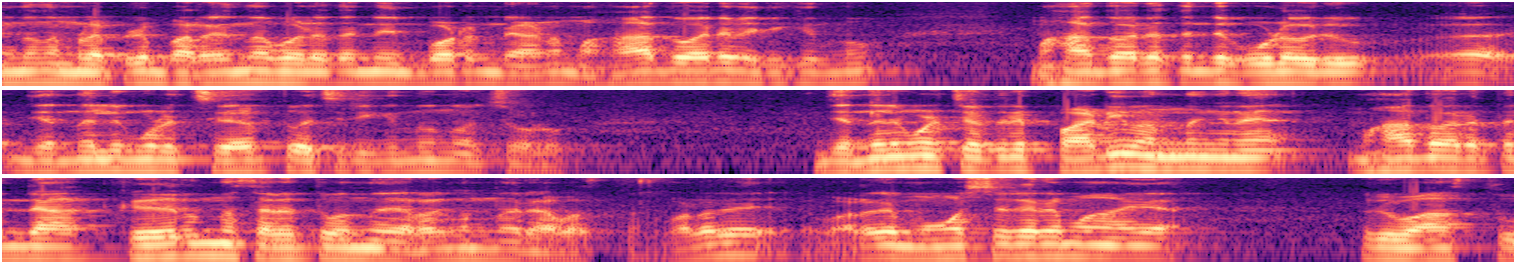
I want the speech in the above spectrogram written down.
എന്ന് നമ്മളെപ്പോഴും പറയുന്ന പോലെ തന്നെ ഇമ്പോർട്ടന്റ് ആണ്. മഹാദ്വാരം ഇരിക്കുന്നു. മഹാദ്വാരത്തിന്റെ കൂടെ ഒരു ജനലും കൂടെ ചേർത്ത് വെച്ചിരിക്കുന്നു എന്ന് വെച്ചോളൂ. ജനലും കൂടെ ചേർത്തിട്ട് പടി വന്നിങ്ങനെ മഹാദ്വാരത്തിന്റെ ആ കയറുന്ന സ്ഥലത്ത് വന്ന് ഇറങ്ങുന്ന ഒരവസ്ഥ വളരെ വളരെ മോശകരമായ ഒരു വാസ്തു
